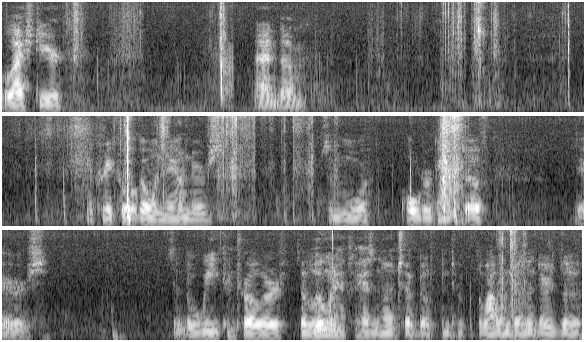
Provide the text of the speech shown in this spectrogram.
last year. And, um, yeah, pretty cool going down. There's some more older game stuff. There's some the Wii controllers. The blue one actually has a nunchuck built into it. The white one doesn't. There's the,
